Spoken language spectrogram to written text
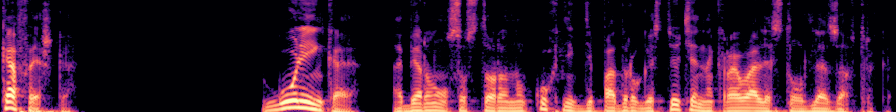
Кафешка. «Гуленька!» — обернулся в сторону кухни, где подруга с тетей накрывали стол для завтрака.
